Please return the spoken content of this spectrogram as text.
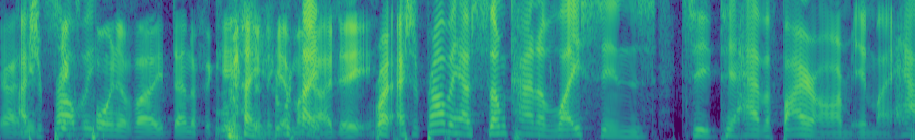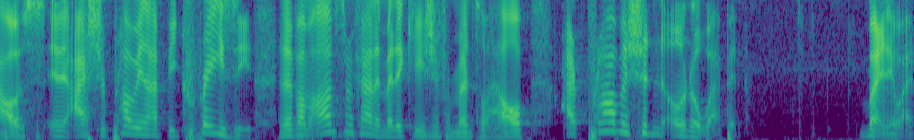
Yeah, I, I should six probably point of identification to get my ID. Right. I should probably have some kind of license to, to have a firearm in my house, and I should probably not be crazy. And if I'm on some kind of medication for mental health, I probably shouldn't own a weapon. But anyway,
